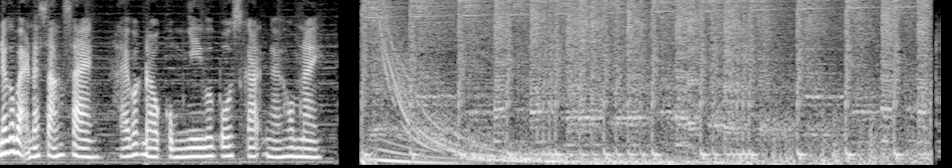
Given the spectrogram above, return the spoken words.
Nếu các bạn đã sẵn sàng, hãy bắt đầu cùng Nhi với postcard ngày hôm nay.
